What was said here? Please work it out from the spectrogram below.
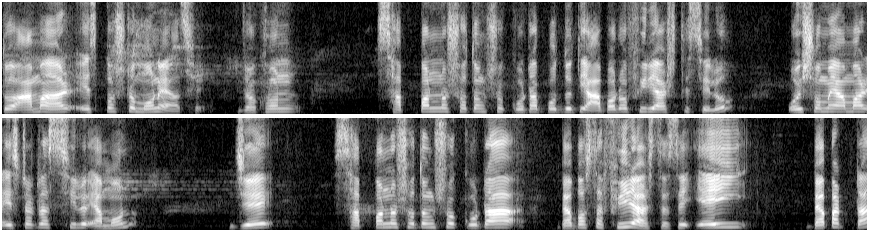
তো আমার স্পষ্ট মনে আছে, যখন ছাপ্পান্ন শতাংশ কোটা পদ্ধতি আবারও ফিরে আসতেছিল, ওই সময় আমার স্ট্যাটাস ছিল এমন যে ছাপ্পান্ন শতাংশ কোটা ব্যবস্থা ফিরে আসতেছে, এই ব্যাপারটা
